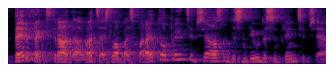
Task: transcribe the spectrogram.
perfekti strādā vecais labais pareto princips, jā, 80-20 princips. Jā.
